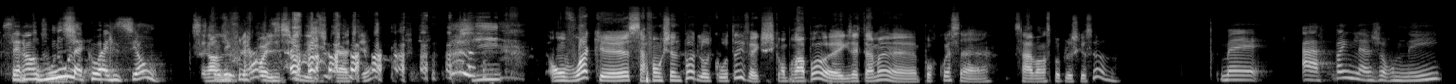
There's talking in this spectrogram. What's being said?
c'est rendu nous la coalition? C'est rendu vous la coalition de l'éducation. Puis, on voit que ça fonctionne pas de l'autre côté. Fait que je comprends pas exactement pourquoi ça, ça avance pas plus que ça. Mais à la fin de la journée,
